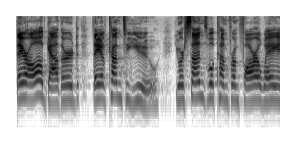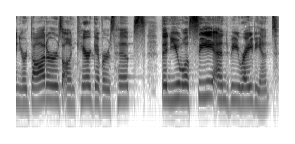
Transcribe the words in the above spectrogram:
They are all gathered, they have come to you. Your sons will come from far away, and your daughters on caregivers' hips. Then you will see and be radiant.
